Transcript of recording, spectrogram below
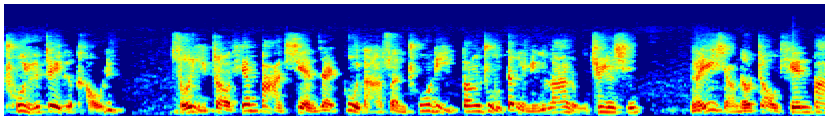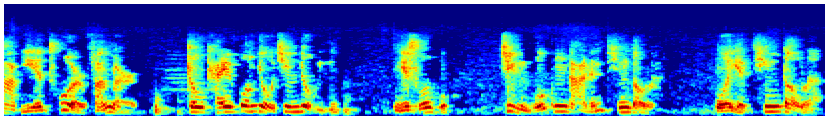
出于这个考虑，所以赵天霸现在不打算出力帮助邓明拉拢军心。没想到赵天霸也出尔反尔，周开荒又惊又疑。你说过，晋国公大人听到了，我也听到了。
